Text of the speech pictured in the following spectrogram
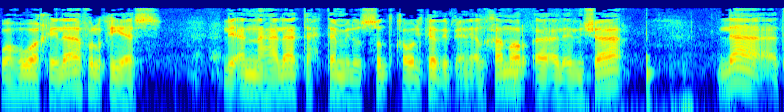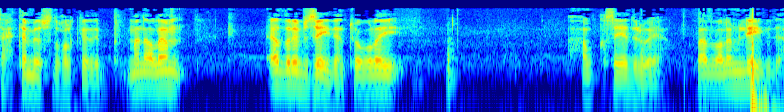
وهو خلاف القياس لأنها لا تحتمل الصدق والكذب. يعني الخمر آه، الإنشاء لا تحتمل الصدق والكذب. من ألم اضرب زيدا. توبلي هم قصي دروية باب ألم ليه بدا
